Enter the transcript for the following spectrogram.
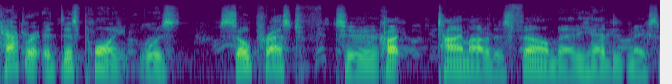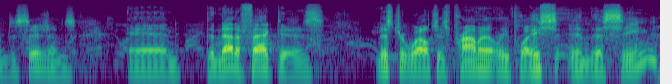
Capra, at this point, was so pressed to cut time out of this film that he had to make some decisions. And the net effect is Mr. Welch is prominently placed in this scene,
